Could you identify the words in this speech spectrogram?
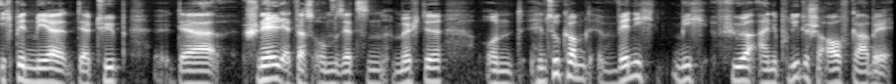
ich bin mehr der Typ, der schnell etwas umsetzen möchte. Und hinzu kommt, wenn ich mich für eine politische Aufgabe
